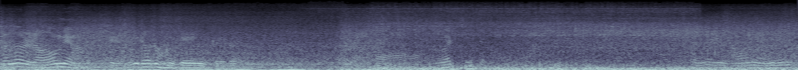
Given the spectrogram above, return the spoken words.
터널 나오면 이런 환경이니까 아, 멋지죠 터널이 나오면 이런 거.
